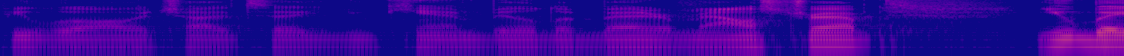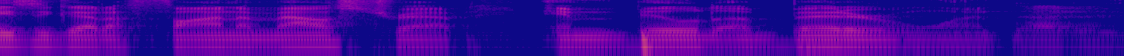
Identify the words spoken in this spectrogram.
people always try to tell you you can't build a better mousetrap. You basically got to find a mousetrap and build a better one. That is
